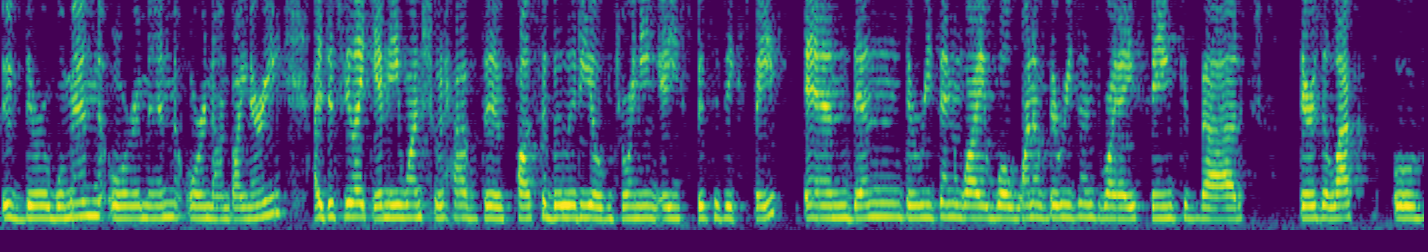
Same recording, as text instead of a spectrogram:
if they're a woman or a man or non binary. I just feel like anyone should have the possibility of joining a specific space. And then the reason why, well, one of the reasons why I think that there's a lack of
